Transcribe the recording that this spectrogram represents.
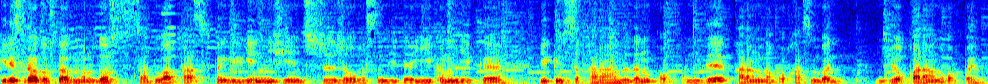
Келесі сұрақ достар нұрдос садуақасовтан келген нешінші жылғысың дейді. екі мың екі екіншісі қарағандыдан қорқ дейді. Қараңғыдан қорқасың ба? Жоқ қараңғыдан қорықпаймын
